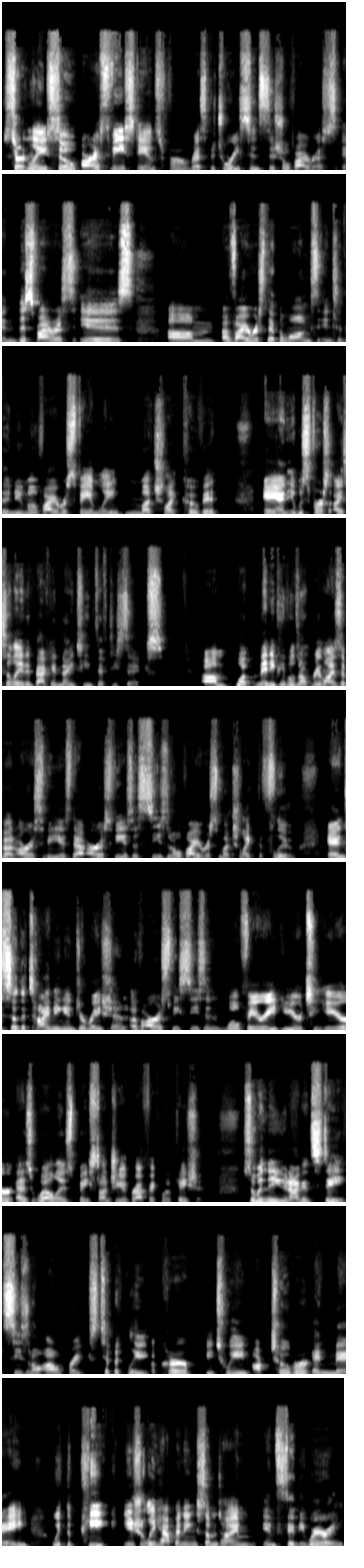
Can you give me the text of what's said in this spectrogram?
Certainly. So, RSV stands for respiratory syncytial virus, and this virus is um, a virus that belongs into the pneumovirus family, much like COVID. And it was first isolated back in 1956. Um, what many people don't realize about RSV is that RSV is a seasonal virus, much like the flu. And so the timing and duration of RSV season will vary year to year, as well as based on geographic location. So in the United States, seasonal outbreaks typically occur between October and May, with the peak usually happening sometime in February.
